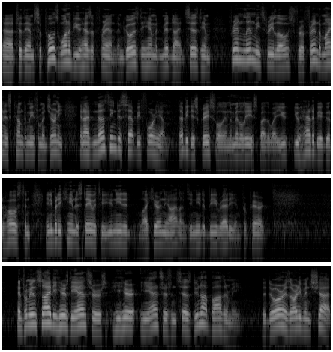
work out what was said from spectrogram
uh, to them, Suppose one of you has a friend and goes to him at midnight, says to him, Friend, lend me three loaves, for a friend of mine has come to me from a journey, and I've nothing to set before him. That'd be disgraceful in the Middle East, by the way. You, you had to be a good host, and anybody came to stay with you, you needed, like here in the islands, you need to be ready and prepared. And from inside, he hears the answers. He, hear, he answers and says, Do not bother me. The door has already been shut.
